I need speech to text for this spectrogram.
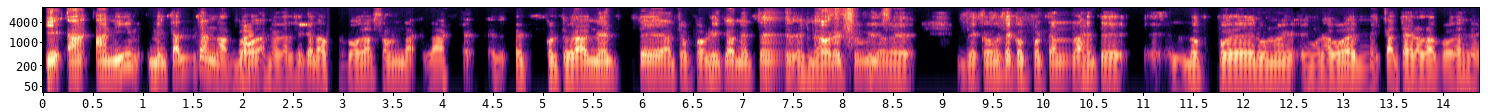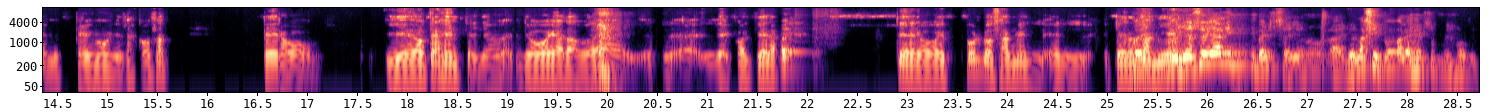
Y a, a mí me encantan las Bueno. bodas, me parece que las bodas son la, la- el- el- culturalmente, antropológicamente, el mejor estudio de, de cómo se comporta la gente, eh, lo puede ver uno en, en una boda. Me encanta ir a las bodas de mis primos y esas cosas, pero, y de otra gente, yo, yo voy a la boda de, de cualquiera, pues, pero es por gozarme el, el- pero pues- también... pues yo soy al inverso. Yo, no, la- yo las rituales eso me joden.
